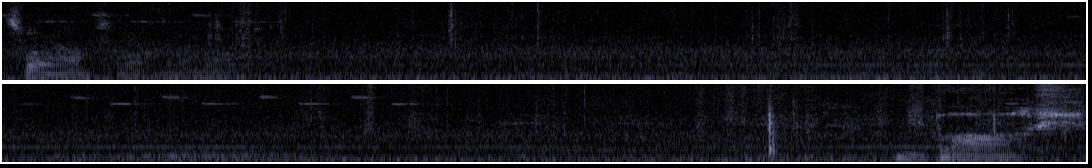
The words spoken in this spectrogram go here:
That's what I'm talking about. Bosh.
